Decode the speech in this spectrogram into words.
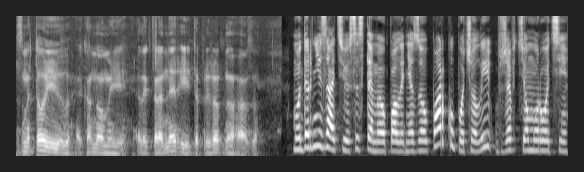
з метою економії електроенергії та природного газу. Модернізацію системи опалення зоопарку почали вже в цьому році.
